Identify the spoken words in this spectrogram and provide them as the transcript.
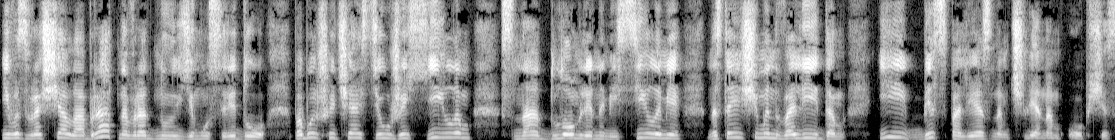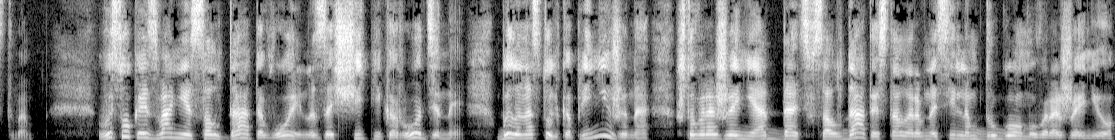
и возвращала обратно в родную ему среду, по большей части уже хилым, с надломленными силами, настоящим инвалидом и бесполезным членом общества. Высокое звание солдата, воина, защитника Родины было настолько принижено, что выражение «отдать в солдаты» стало равносильным другому выражению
